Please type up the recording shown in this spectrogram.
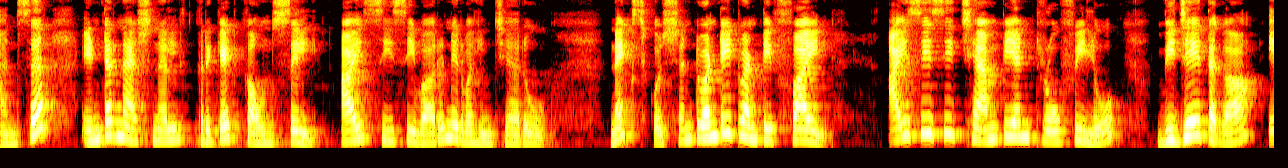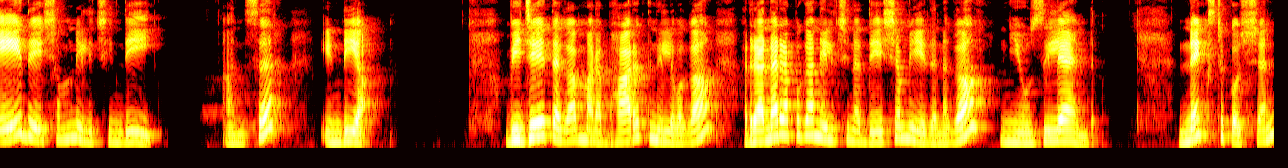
Answer international cricket council ICC వారు నిర్వహించారు. Next question twenty twenty five ICC champion ట్రోఫీలో విజేతగా ఏ దేశం నిలిచింది? Answer India. విజేతగా మన భారత్ నిలవగా రన్నరప్గా నిలిచిన దేశం ఏదనగా New Zealand. Next question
